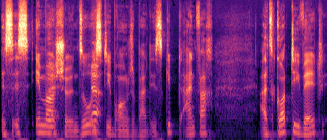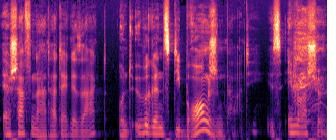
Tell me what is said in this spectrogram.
Es ist immer Nee. schön. So Ja. ist die Branchenparty. Es gibt einfach, als Gott die Welt erschaffen hat, hat er gesagt, und übrigens die Branchenparty ist immer schön.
